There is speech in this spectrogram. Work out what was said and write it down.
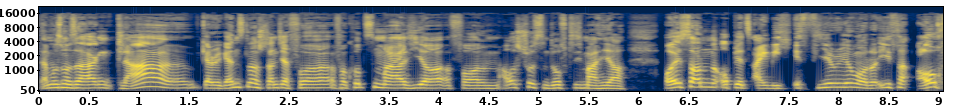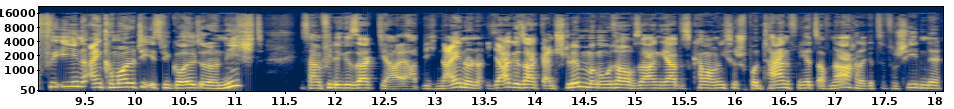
da muss man sagen, klar, Gary Gensler stand ja vor, vor kurzem mal hier vor dem Ausschuss und durfte sich mal hier äußern, ob jetzt eigentlich Ethereum oder Ether auch für ihn ein Commodity ist wie Gold oder nicht. Jetzt haben viele gesagt, ja, er hat nicht Nein und Ja gesagt, ganz schlimm. Man muss auch sagen, ja, das kann man nicht so spontan von jetzt auf nachher. Da gibt es ja verschiedene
